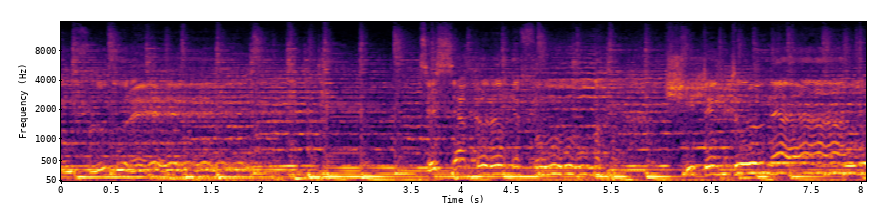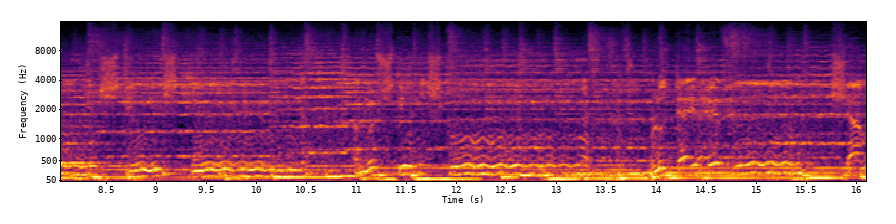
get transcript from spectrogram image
în fluture. Se seacără de fum și te întâlneam nu știu nici când. Nu știu nici cum. Pluteai pe vânt și am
